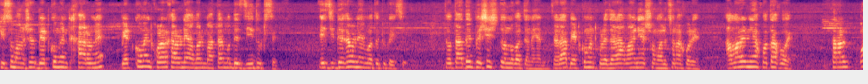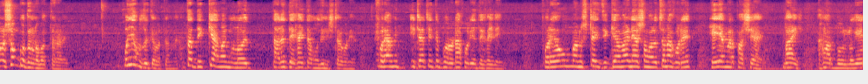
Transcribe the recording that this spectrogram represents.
কিছু মানুষের ব্যাড কমেন্ট কারণে ব্যাড কমেন্ট করার কারণে আমার মাথার মধ্যে জিদ উঠছে। এই জিদের কারণে আমি মতো ঢুকাইছি। তো তাদের বেশি ধন্যবাদ জানাই আমি। যারা ব্যাড কমেন্ট করে, যারা আমার নিয়ে সমালোচনা করে, আমার নিয়ে কথা কয়, তারা অসংখ্য ধন্যবাদ তারা কইয়া বুঝতে পারতাম না। তা দেখে আমার মনে হয় তারে দেখাইতাম ওই জিনিসটা করিয়া পরে আমি এটার চাইতে বড়টা করিয়া দেখাই দেই পরে ও মানুষটাই জিজ্ঞে আমার নিয়ে সমালোচনা করে, হেই আমার পাশে আয়। ভাই, আমার বউর লগে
